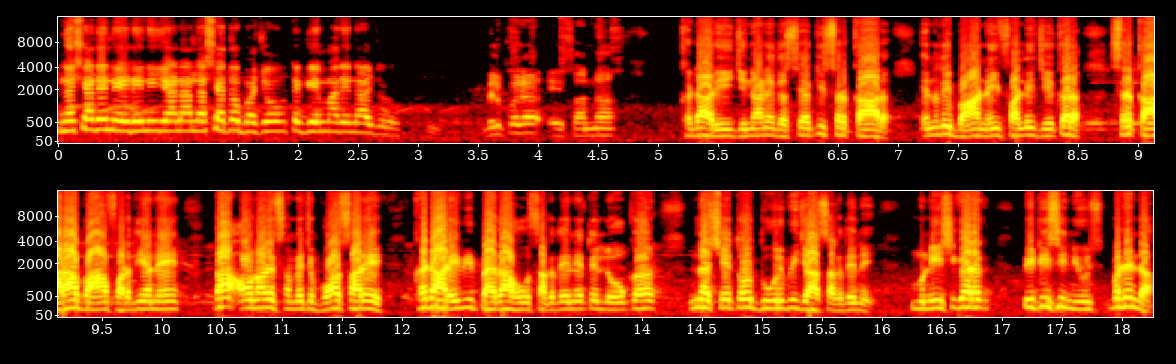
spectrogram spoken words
ਨਸ਼ਿਆਂ ਦੇ ਨੇੜੇ ਨਹੀਂ ਜਾਣਾ ਨਸ਼ਿਆਂ ਤੋਂ ਬਚੋ ਤੇ ਗੇਮਾਂ ਦੇ ਨਾਲ ਜੁੜੋ ਬਿਲਕੁਲ ਇਹ ਸਨ ਖਿਡਾਰੀ ਜਿਨ੍ਹਾਂ ਨੇ ਦੱਸਿਆ ਕਿ ਸਰਕਾਰ ਇਹਨਾਂ ਦੀ ਬਾਹ ਨਹੀਂ ਫੜ ਲਈ ਜੇਕਰ ਸਰਕਾਰਾਂ ਬਾਹ ਫੜਦੀਆਂ ਨੇ ਤਾਂ ਆਉਣ ਵਾਲੇ ਸਮੇਂ 'ਚ ਬਹੁਤ ਸਾਰੇ ਖਿਡਾਰੀ ਵੀ ਪੈਦਾ ਹੋ ਸਕਦੇ ਨੇ ਤੇ ਲੋਕ ਨਸ਼ੇ ਤੋਂ ਦੂਰ ਵੀ ਜਾ ਸਕਦੇ ਨੇ। Munish Garg PTC news, Bathinda.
